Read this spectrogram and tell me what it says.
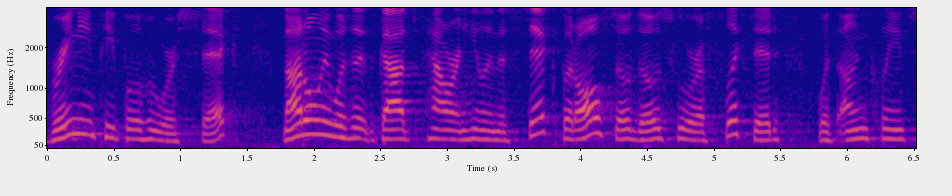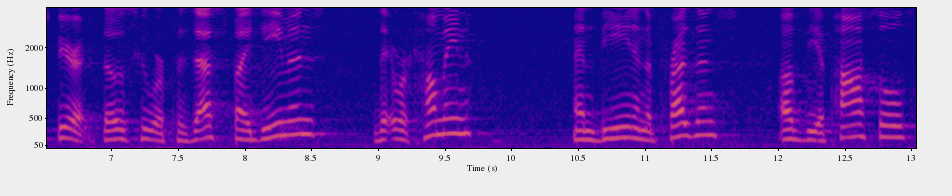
bringing people who were sick. Not only was it God's power in healing the sick, but also those who were afflicted with unclean spirits, those who were possessed by demons that were coming and being in the presence of the apostles.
